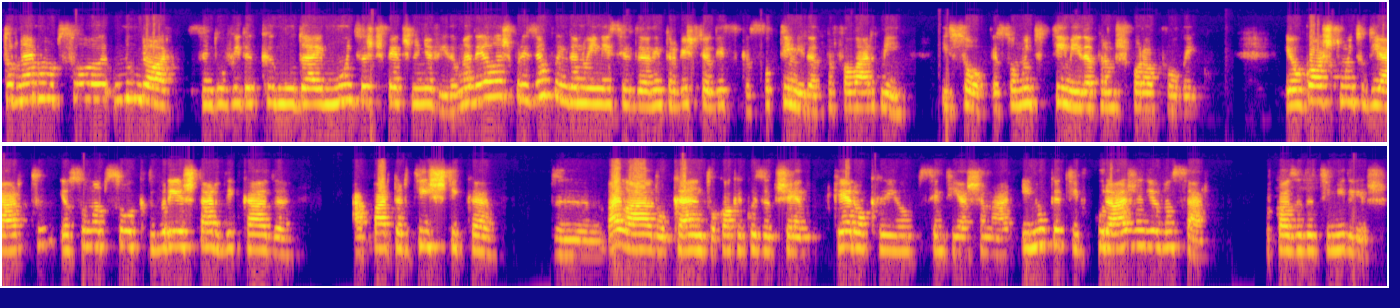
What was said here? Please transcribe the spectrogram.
tornei-me uma pessoa melhor. Sem dúvida que mudei muitos aspectos na minha vida. Uma delas, por exemplo, ainda no início da entrevista, eu disse que eu sou tímida para falar de mim. E sou. Eu sou muito tímida para me expor ao público. Eu gosto muito de arte. Eu sou uma pessoa que deveria estar dedicada à parte artística de bailar ou canto ou qualquer coisa do género, porque era o que eu sentia a chamar. E nunca tive coragem de avançar por causa da timidez.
